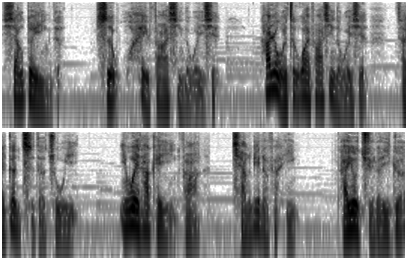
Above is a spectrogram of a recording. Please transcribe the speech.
相对应的，是外发性的危险。他认为这个外发性的危险才更值得注意，因为它可以引发强烈的反应。他又举了一个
